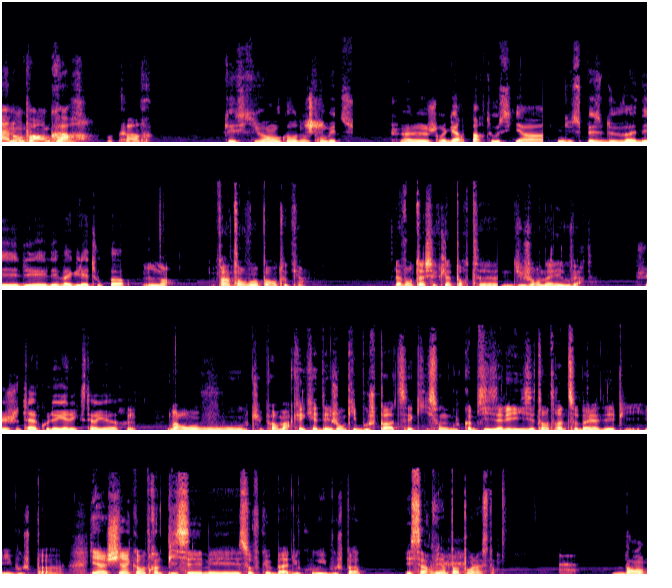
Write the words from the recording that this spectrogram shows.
Ah non, pas encore Encore. Qu'est-ce qui va encore nous tomber dessus Euh, Je regarde partout s'il y a une espèce de va- des, des- des vaguelettes ou pas. Non, enfin, t'en vois pas en tout cas. L'avantage, c'est que la porte euh, du journal est ouverte. Je vais jeter un coup d'œil à l'extérieur. Bah, vous- tu peux remarquer qu'il y a des gens qui bougent pas, tu sais, qui sont comme s'ils allaient- ils étaient en train de se balader, puis ils bougent pas. Il y a un chien qui est en train de pisser, mais sauf que bah du coup il bouge pas et ça revient pas pour l'instant. Bon,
